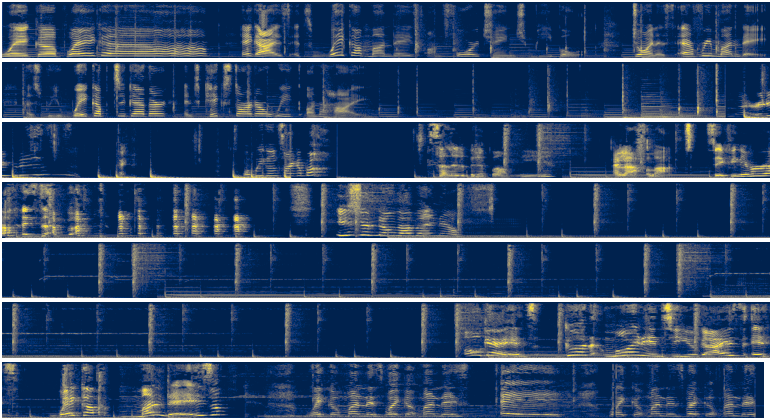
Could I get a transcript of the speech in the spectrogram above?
Wake up, wake up. Hey guys, it's Wake Up Mondays on 4 Change Be Bold. Join us every Monday as we wake up together and kickstart our week on a high. not ready for this. What we gonna talk about? It's a little bit about me. I laugh a lot. So if you never realized that, you should know that by now. Okay, it's good morning to you guys. It's Wake Up Mondays. Wake Up Mondays, Wake Up Mondays. Hey, Wake Up Mondays, Wake Up Mondays.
